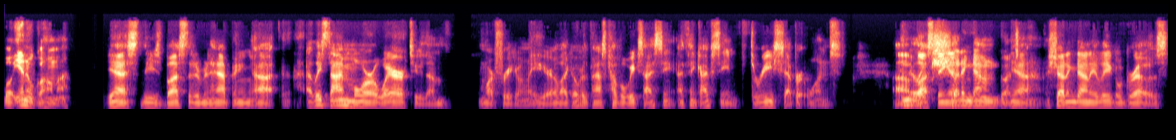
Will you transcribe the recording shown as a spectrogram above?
Well, in Oklahoma. Yes, these busts that have been happening. Uh, at least I'm more aware to them more frequently here. Like over the past couple of weeks, I seen. I think I've seen three separate ones. Uh, And they're like busting it- shutting down. Ahead, sorry. yeah, shutting down illegal grows.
